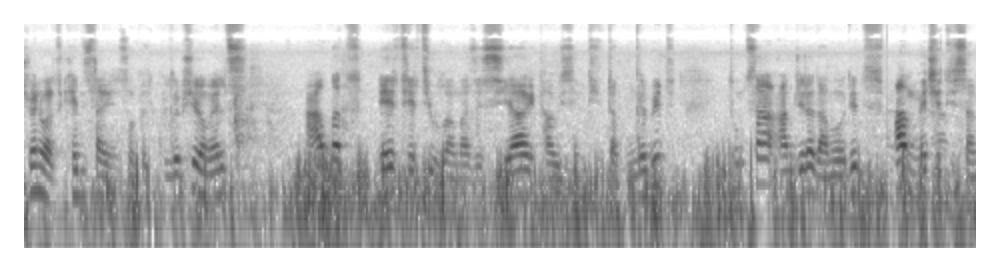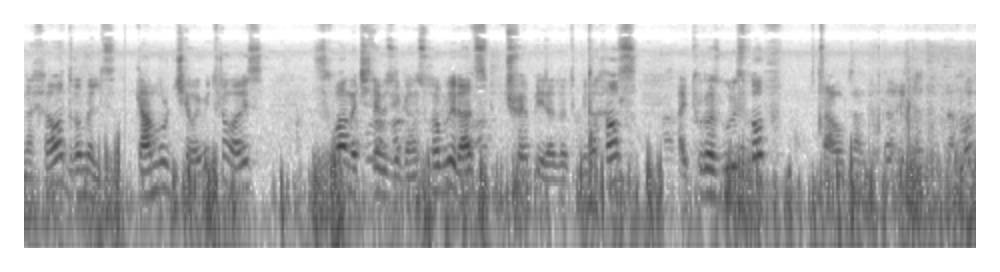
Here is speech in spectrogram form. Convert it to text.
ჩვენ ვართ ქედის რაიონის სოფელ გულებში, რომელიც ალბათ ერთ-ერთი ულამაზესია თავისი მთით და ბუნებით, თუმცა ამჯერად ამოვედით ამ მეჩეთის სანახავად, რომელიც გამორჩევა იმით, რომ არის სხვა მეჩეთებისგან განსხვავებული, რაც ჩვენ პირადად გვინახავს. აი თუ რას გულისხმობ, წავგზავნოთ და ერთად ვნახოთ.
